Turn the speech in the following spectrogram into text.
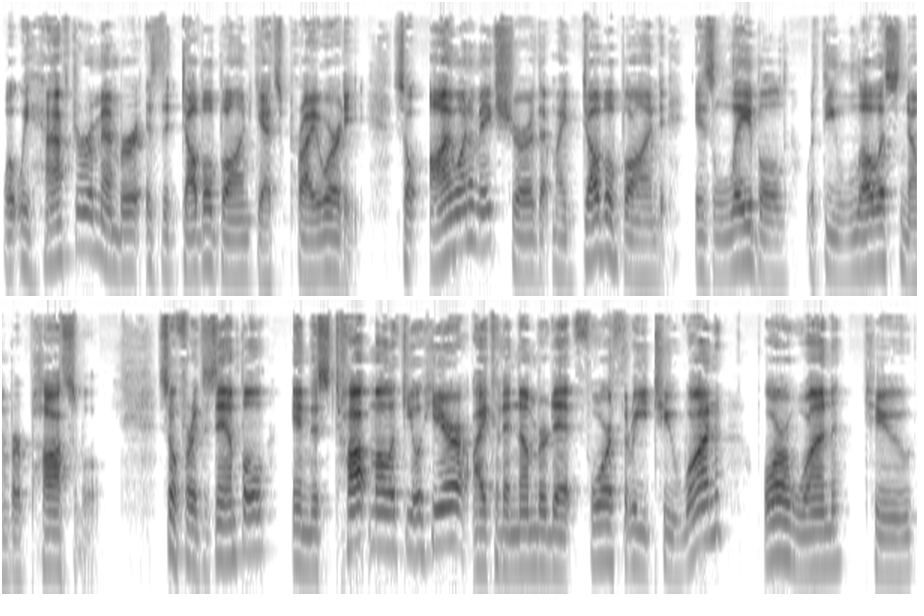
what we have to remember is the double bond gets priority. So I want to make sure that my double bond is labeled with the lowest number possible. So for example, in this top molecule here, I could have numbered it 4, 3, 2, 1, or 1, 2,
